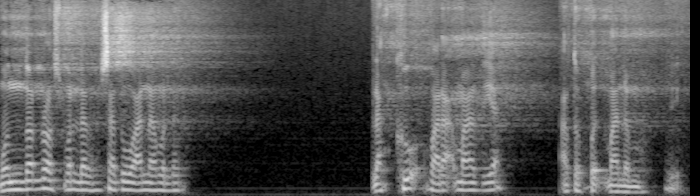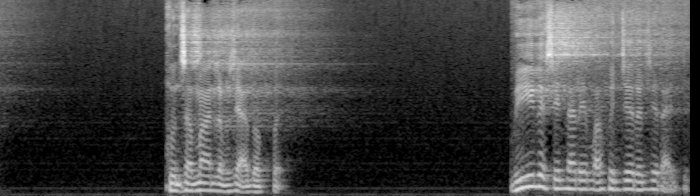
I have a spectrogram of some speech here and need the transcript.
mundur terus malar satu anak malar laku para mati ya. Atau pet malam. Kun sama malam saya atau pet bila saya nak maaf penjara saya raja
